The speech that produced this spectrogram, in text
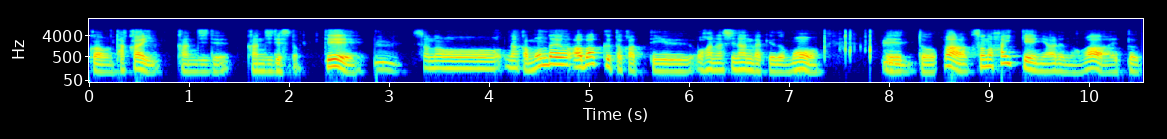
価の高い感じで感じですと。で、うん。そのなんか問題を暴くとかっていうお話なんだけども、えーっとまあ、その背景にあるのが、えっと、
